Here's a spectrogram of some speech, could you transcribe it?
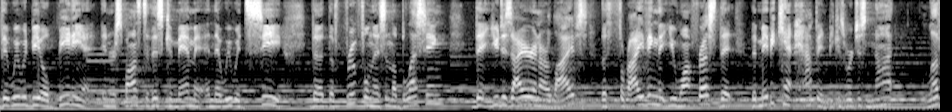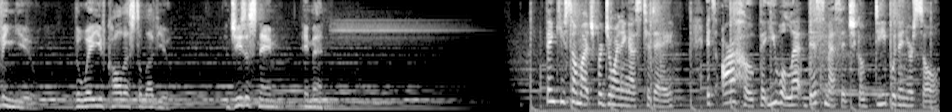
That we would be obedient in response to this commandment and that we would see the, the fruitfulness and the blessing that you desire in our lives, the thriving that you want for us that, that maybe can't happen because we're just not loving you the way you've called us to love you. In Jesus' name, Amen. Thank you so much for joining us today. It's our hope that you will let this message go deep within your soul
